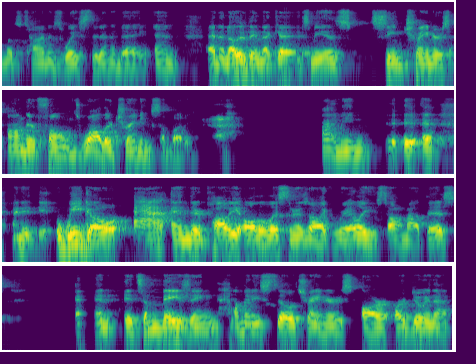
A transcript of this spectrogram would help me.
How much time is wasted in a day. And and another thing that gets me is seeing trainers on their phones while they're training somebody. Ah. I mean it, it, and it, we go at and they're probably all the listeners are like really? He's talking about this? And it's amazing how many still trainers are are doing that.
